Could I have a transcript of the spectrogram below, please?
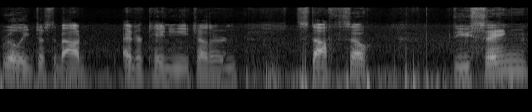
really just about entertaining each other and stuff. So, do you sing?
